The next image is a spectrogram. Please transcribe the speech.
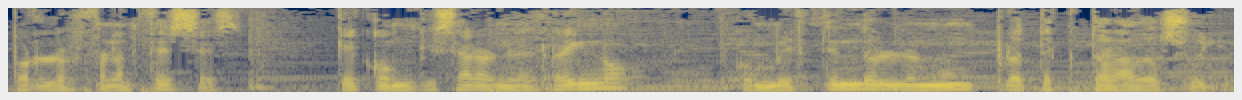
por los franceses, que conquistaron el reino, convirtiéndolo en un protectorado suyo.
